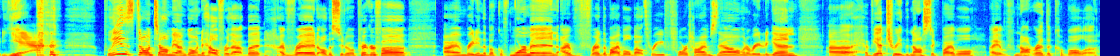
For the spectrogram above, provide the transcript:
yeah. Please don't tell me I'm going to hell for that, but I've read all the pseudepigrapha. I am reading the Book of Mormon. I've read the Bible about three, four times now. I'm going to read it again. Uh, I have yet to read the Gnostic Bible. I have not read the Kabbalah.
